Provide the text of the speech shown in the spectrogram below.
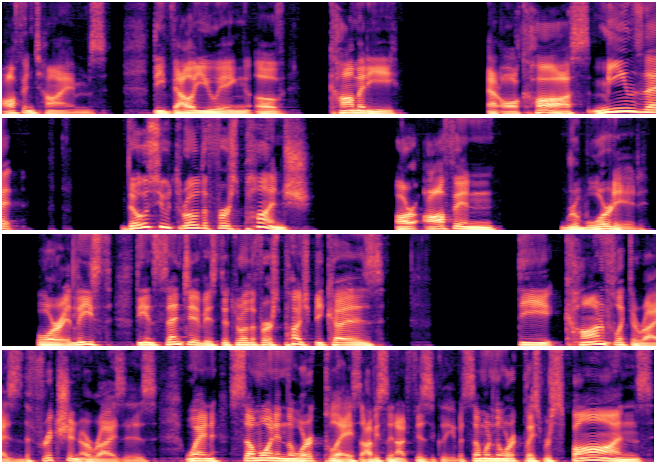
oftentimes the valuing of comity at all costs means that those who throw the first punch are often rewarded, or at least the incentive is to throw the first punch because the conflict arises, the friction arises when someone in the workplace, obviously not physically, but someone in the workplace responds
